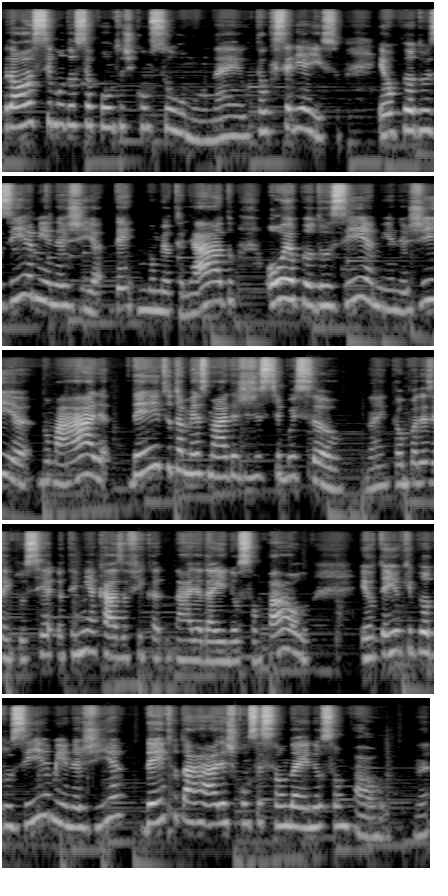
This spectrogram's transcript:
próximo do seu ponto de consumo, né? Então, o que seria isso? Eu produzir a minha energia no meu telhado, ou eu produzir a minha energia numa área dentro da mesma área de distribuição. Né? Então, por exemplo, se eu tenho minha casa fica na área da Enel São Paulo, eu tenho que produzir a minha energia dentro da área de concessão da Enel São Paulo. Né?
